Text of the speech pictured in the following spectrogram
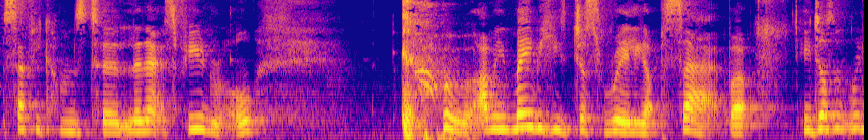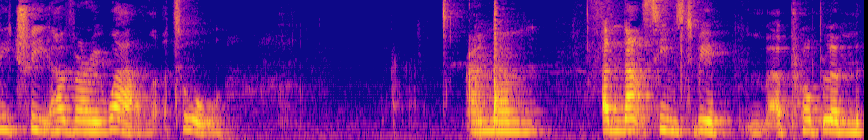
Sephy comes to Lynette's funeral, I mean, maybe he's just really upset, but he doesn't really treat her very well at all. And um, and that seems to be a, a problem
